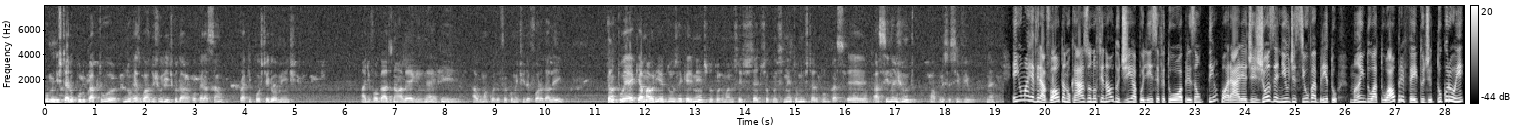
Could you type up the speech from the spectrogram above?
O Ministério Público atua no resguardo jurídico da operação, para que posteriormente advogados não aleguem né, que alguma coisa foi cometida fora da lei. Tanto é que a maioria dos requerimentos, doutor Romano, não sei se é do seu conhecimento, o Ministério Público é, assina junto com a Polícia Civil. Né? Em uma reviravolta no caso, no final do dia, a polícia efetuou a prisão temporária de Josenil de Silva Brito, mãe do atual prefeito de Tucuruí,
